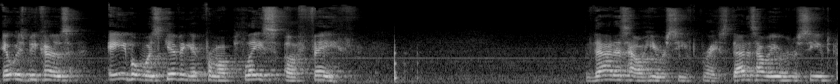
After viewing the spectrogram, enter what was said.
It was because Abel was giving it from a place of faith. That is how he received grace. That is how he received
